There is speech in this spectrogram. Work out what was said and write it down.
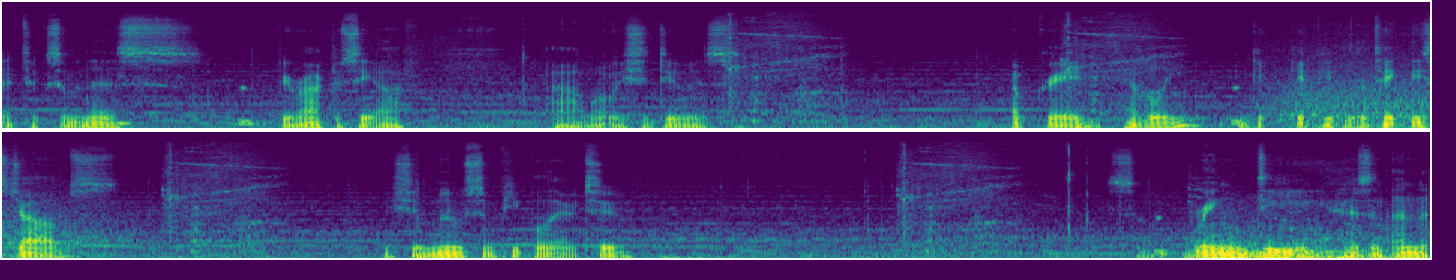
I took some of this bureaucracy off. Uh, what we should do is upgrade heavily, get, get people to take these jobs. We should move some people there too. Ring D has an un,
